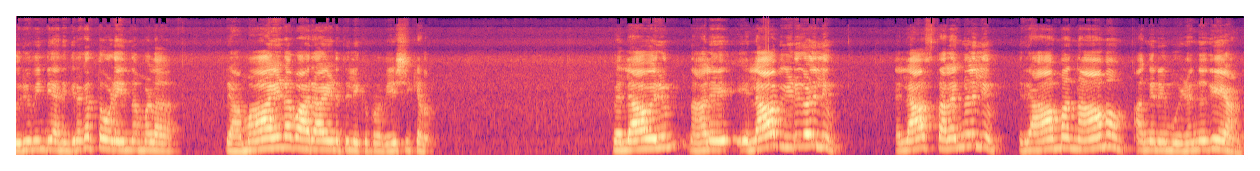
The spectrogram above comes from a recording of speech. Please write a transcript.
ഗുരുവിന്റെ അനുഗ്രഹത്തോടെയും നമ്മൾ രാമായണ പാരായണത്തിലേക്ക് പ്രവേശിക്കണം. ഇപ്പം എല്ലാവരും നാളെ എല്ലാ വീടുകളിലും എല്ലാ സ്ഥലങ്ങളിലും രാമനാമം അങ്ങനെ മുഴങ്ങുകയാണ്.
